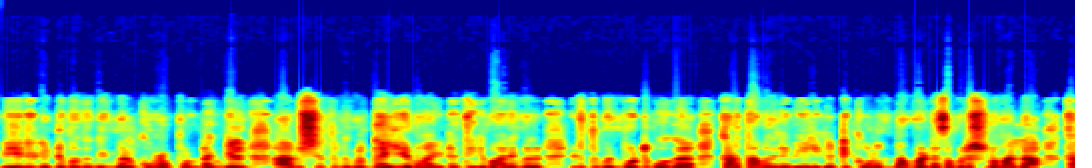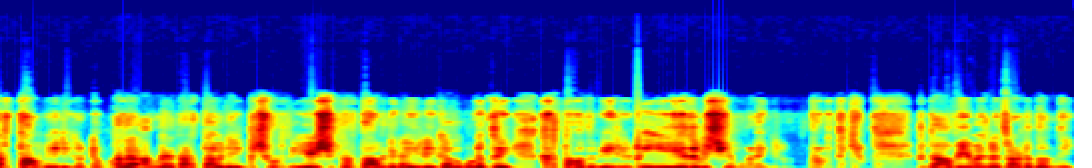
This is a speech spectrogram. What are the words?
വേലി കെട്ടുമെന്ന് നിങ്ങൾക്ക് ഉറപ്പുണ്ടെങ്കിൽ ആ വിഷയത്തിൽ നിങ്ങൾ ധൈര്യമായിട്ട് തീരുമാനങ്ങൾ എടുത്ത് മുൻപോട്ട് പോകുക കർത്താവ് അതിനെ വേലി കെട്ടിക്കോളും. നമ്മളുടെ സംരക്ഷണമല്ല കർത്താവ് വേലി കെട്ടും. അത് അങ്ങനെ കർത്താവ് ഏൽപ്പിച്ചു കൊടുത്ത് യേശു കർത്താവിന്റെ കയ്യിലേക്ക് അത് കൊടുത്ത് കർത്താവ് അത് വേലി കെട്ടും. ഏത് വിഷയമാണെങ്കിലും പ്രാർത്ഥിക്കാം. പിതാവേ വചനത്തിലാട്ട് നന്ദി.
